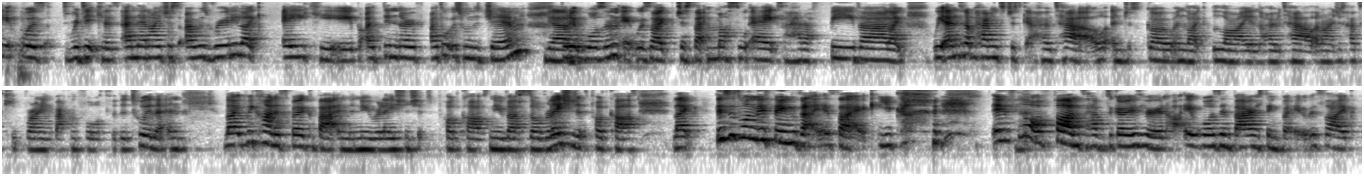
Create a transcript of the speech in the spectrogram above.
it was ridiculous. And then I just, I was really like achy, but I didn't know if I thought it was from the gym, yeah. but it wasn't. It was like just like muscle aches. I had a fever. Like we ended up having to just get a hotel and just go and like lie in the hotel, and I just had to keep running back and forth for the toilet. And like we kind of spoke about in the new relationships podcast, new versus old relationships podcast, like this is one of those things that it's like you. It's not fun to have to go through, and it was embarrassing, but it was like.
